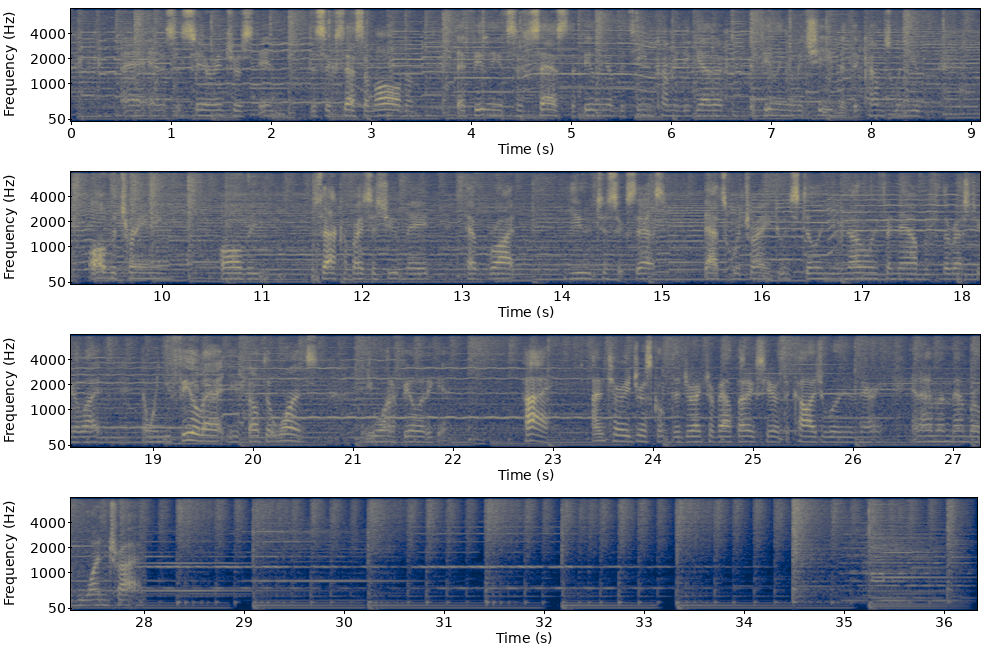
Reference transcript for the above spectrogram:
and a sincere interest in the success of all of them. That feeling of success, the feeling of the team coming together, the feeling of achievement that comes when you, all the training, all the sacrifices you've made have brought you to success. That's what we're trying to instill in you, not only for now, but for the rest of your life. And when you feel that, you felt it once, you want to feel it again. Hi, I'm Terry Driscoll, the Director of Athletics here at the College of William & Mary, and I'm a member of One Tribe.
